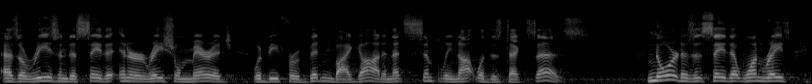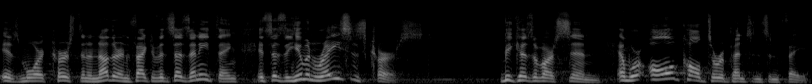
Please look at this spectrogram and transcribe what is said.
as a reason to say that interracial marriage would be forbidden by God, and that's simply not what this text says nor does it say that one race is more cursed than another. In fact, if it says anything, it says the human race is cursed because of our sin, and we're all called to repentance and faith.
